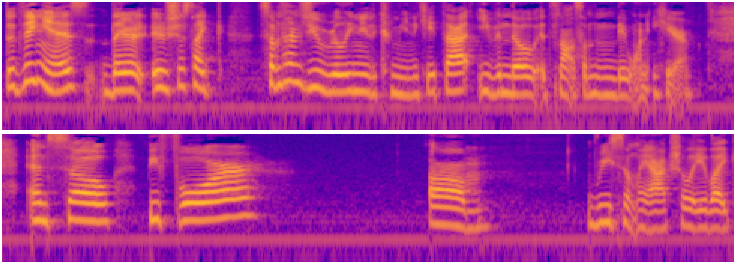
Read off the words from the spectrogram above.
the thing is there it's just like sometimes you really need to communicate that even though it's not something they want to hear. And so before um recently actually like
